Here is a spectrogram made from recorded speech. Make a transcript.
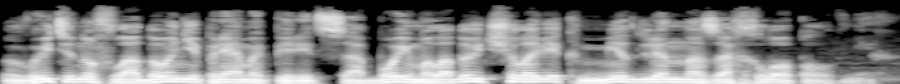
Вытянув ладони прямо перед собой, молодой человек медленно захлопал в них.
